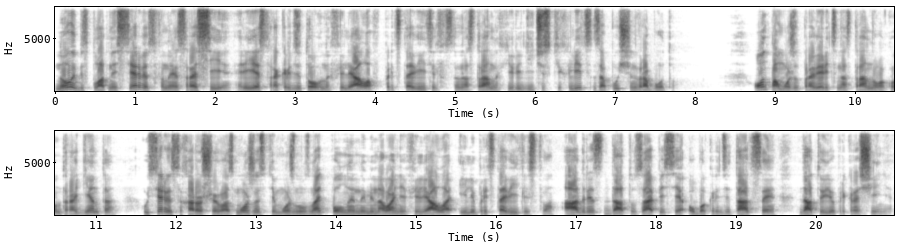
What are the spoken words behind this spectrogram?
Новый бесплатный сервис ФНС России, реестр аккредитованных филиалов, представительств иностранных юридических лиц запущен в работу. Он поможет проверить иностранного контрагента, у сервиса хорошие возможности, можно узнать полное наименование филиала или представительства, адрес, дату записи об аккредитации, дату ее прекращения.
